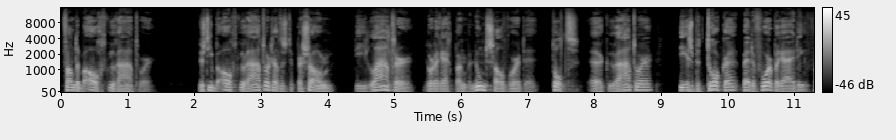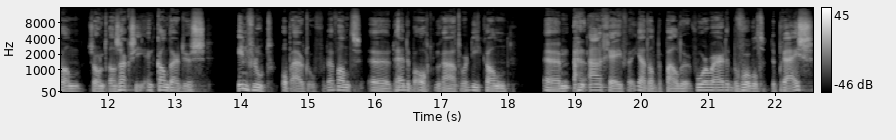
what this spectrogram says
van de beoogd curator. Dus die beoogd curator, dat is de persoon die later door de rechtbank benoemd zal worden tot uh, curator, die is betrokken bij de voorbereiding van zo'n transactie en kan daar dus invloed op uitoefenen. Want uh, de, de beoogd curator die kan um, aangeven ja, dat bepaalde voorwaarden, bijvoorbeeld de prijs,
